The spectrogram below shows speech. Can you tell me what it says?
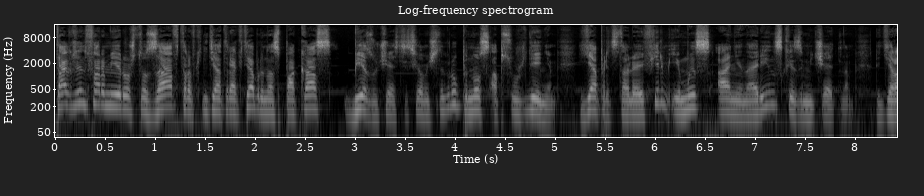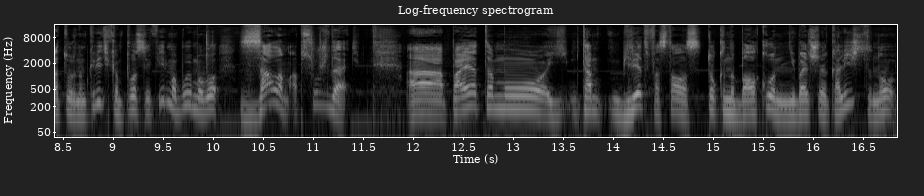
также информирую, что завтра в кинотеатре «Октябрь» у нас показ без участия съемочной группы, но с обсуждением. Я представляю фильм, и мы с Аней Наринской, замечательным литературным критиком, после фильма будем его с залом обсуждать. А, поэтому там билетов осталось только на балкон небольшое количество, но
